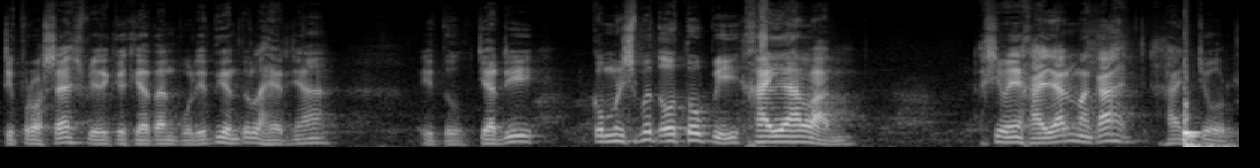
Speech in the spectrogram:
Diproses menjadi kegiatan politik itu lahirnya itu. Jadi komunisme itu utopi, khayalan. Sifatnya khayal maka hancur.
